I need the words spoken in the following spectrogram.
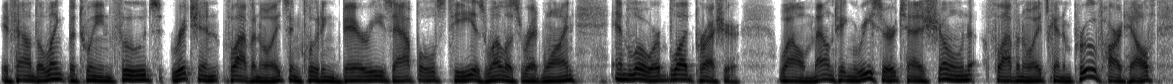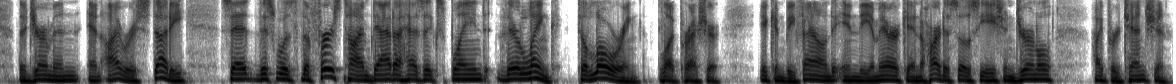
It found a link between foods rich in flavonoids, including berries, apples, tea, as well as red wine, and lower blood pressure. While mounting research has shown flavonoids can improve heart health, the German and Irish study said this was the first time data has explained their link to lowering blood pressure. It can be found in the American Heart Association journal, Hypertension.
